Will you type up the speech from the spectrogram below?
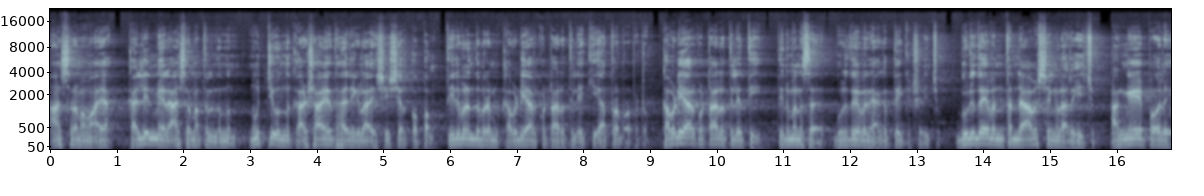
ആശ്രമമായ കല്ലിന്മേൽ ആശ്രമത്തിൽ നിന്നും നൂറ്റിയൊന്ന് കാഷായധാരികളായ ശിഷ്യർക്കൊപ്പം തിരുവനന്തപുരം കവടിയാർ കൊട്ടാരത്തിലേക്ക് യാത്ര പുറപ്പെട്ടു. കവടിയാർ കൊട്ടാരത്തിലെത്തി തിരുമനസ് ഗുരുദേവനെ അകത്തേക്ക് ക്ഷണിച്ചു. ഗുരുദേവൻ തന്റെ ആവശ്യങ്ങൾ അറിയിച്ചു. അങ്ങയെപ്പോലെ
